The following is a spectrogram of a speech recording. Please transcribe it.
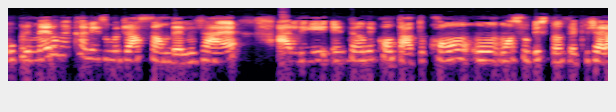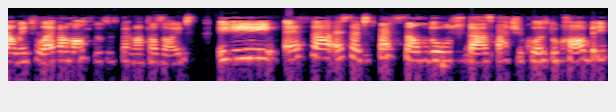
o primeiro mecanismo de ação dele já é ali entrando em contato com um, uma substância que geralmente leva à morte dos espermatozoides. E essa, essa dispersão dos, das partículas do cobre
